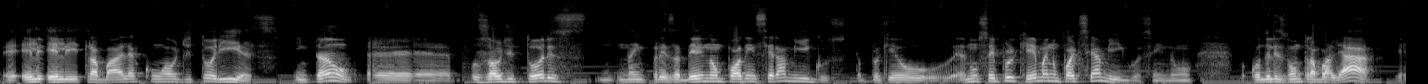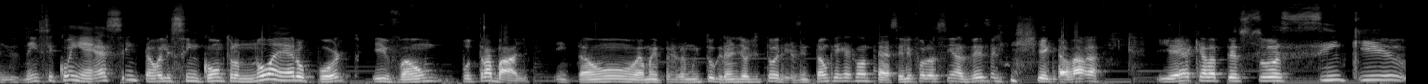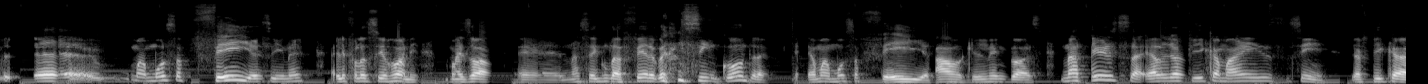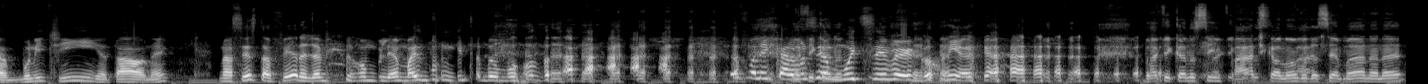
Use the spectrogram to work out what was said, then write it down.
ele, ele trabalha com auditorias. Então, é, os auditores na empresa dele não podem ser amigos, porque eu, eu não sei porquê, mas não pode ser amigo. Assim, não, quando eles vão trabalhar, eles nem se conhecem, então eles se encontram no aeroporto e vão para o trabalho. Então é uma empresa muito grande de auditorias. Então o que, que acontece? Ele falou assim: às vezes a gente chega lá e é aquela pessoa assim que é uma moça feia, assim, né? Aí ele falou assim, Rony, mas ó, é, na segunda-feira, quando a gente se encontra, é uma moça feia, tal, aquele negócio. Na terça, ela já fica mais, assim, já fica bonitinha tal, né? Na sexta-feira já virou a mulher mais bonita do mundo. Eu falei, cara, Vai você é ficando... é muito sem vergonha, cara. Vai ficando simpática ao longo da semana, né?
